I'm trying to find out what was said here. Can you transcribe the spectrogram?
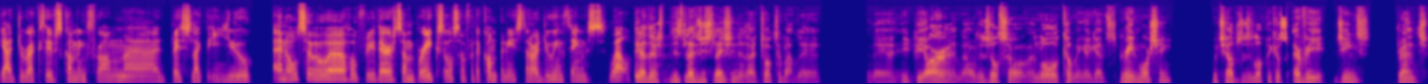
yeah, directives coming from uh, places like the EU and also uh, hopefully there are some breaks also for the companies that are doing things well. Yeah, there's this legislation that I talked about the the EPR, and now there's also a law coming against greenwashing, which helps us a lot because every jeans brand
